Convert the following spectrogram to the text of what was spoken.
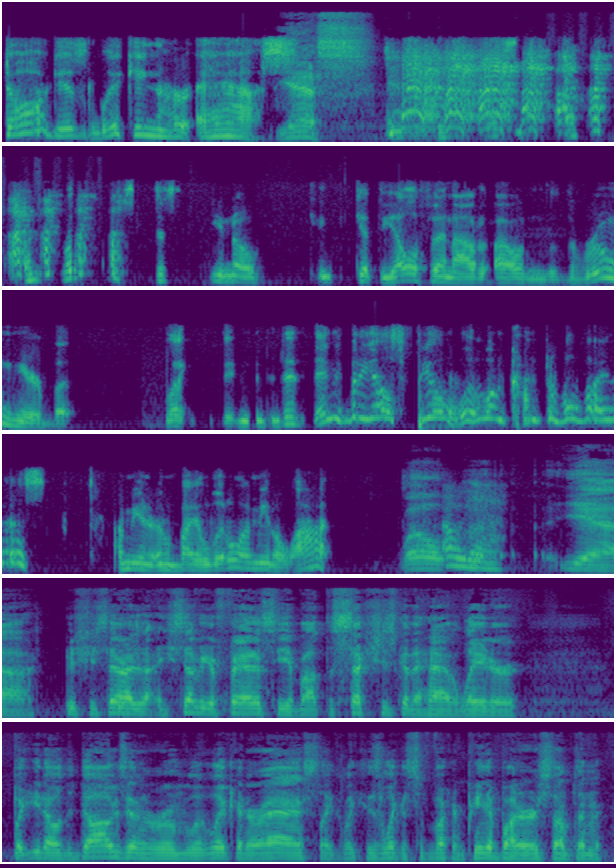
dog is licking her ass. Yes. I mean, let's, let's just, you know, get the elephant out out in the, the room here. But like, did, did anybody else feel a little uncomfortable by this? I mean, by a little, I mean a lot. Well, oh uh, yeah. yeah, because she said he's having a fantasy about the sex she's gonna have later. But you know, the dog's in the room li- licking her ass, like like he's licking some fucking peanut butter or something. And she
